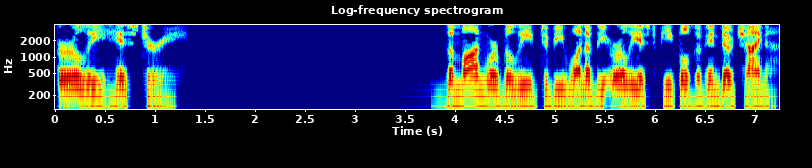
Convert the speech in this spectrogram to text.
Early history The Mon were believed to be one of the earliest peoples of Indochina.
